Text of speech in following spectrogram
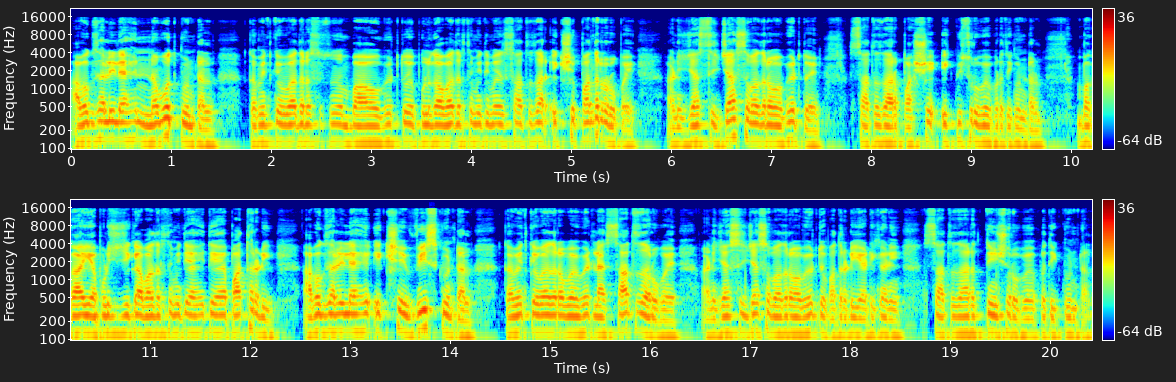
आवक झालेली आहे नव्वद क्विंटल. कमीत कमी बाजार भाव भाव भेटतोय पुलगाव बाजार समितीमध्ये सात हजार एकशे पंधरा रुपये आणि जास्तीत जास्त बाजारभाव भेटतोय सात हजार पाचशे एकवीस रुपये प्रति क्विंटल. बघा या यापुढची जी काय बाजार समिती आहे ती आहे पाथर्डी. आवक झालेली आहे एकशे वीस क्विंटल. कमीत कमी बाजारभाव भेटला आहे सात हजार रुपये आणि जास्तीत जास्त बाजारभाव भेटतो पाथर्डी या ठिकाणी सात हजार तीनशे रुपये प्रति क्विंटल.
